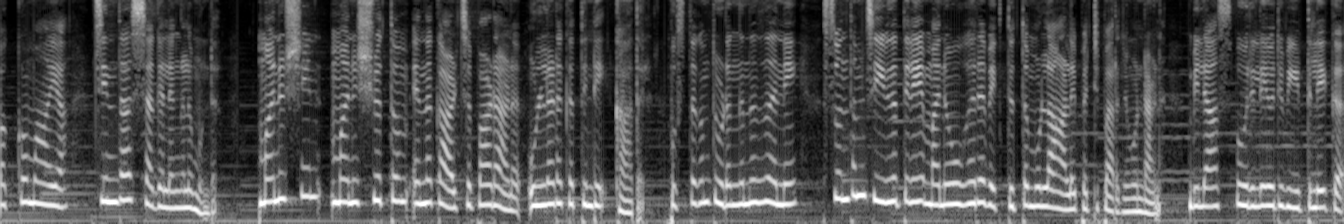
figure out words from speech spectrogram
പക്വമായ ചിന്താശകലങ്ങളുമുണ്ട്. മനുഷ്യൻ മനുഷ്യത്വം എന്ന കാഴ്ചപ്പാടാണ് ഉള്ളടക്കത്തിന്റെ കാതൽ. പുസ്തകം തുടങ്ങുന്നത് തന്നെ സ്വന്തം ജീവിതത്തിലെ മനോഹര വ്യക്തിത്വമുള്ള ആളെ പറ്റി പറഞ്ഞുകൊണ്ടാണ്. ബിലാസ്പൂരിലെ ഒരു വീട്ടിലേക്ക്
